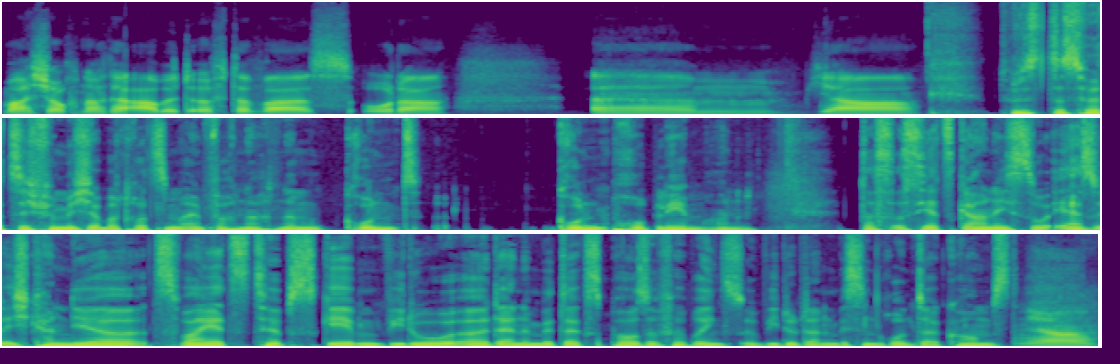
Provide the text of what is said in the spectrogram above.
mache ich auch nach der Arbeit öfter was. Oder ähm, ja, das, das hört sich für mich aber trotzdem einfach nach einem Grund, Grundproblem an. Das ist jetzt gar nicht so, also ich kann dir zwar jetzt Tipps geben, wie du äh, deine Mittagspause verbringst und wie du dann ein bisschen runterkommst, ja.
